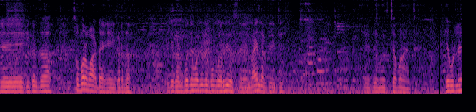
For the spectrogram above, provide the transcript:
हे इकडचा सुपर मार्ट आहे इकडचं. इथे गणपतीमध्ये तर खूप गर्दी असते. लाईन लागते इथे. हे इथे मिरच्या पण आहेत. हे कुठले?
